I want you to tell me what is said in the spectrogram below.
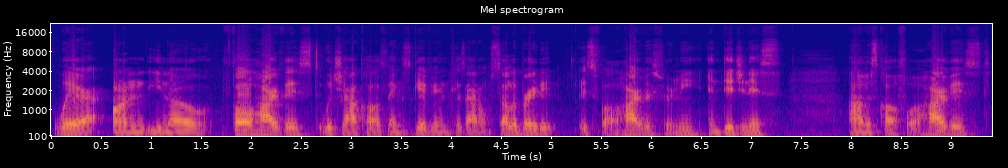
where on, you know, fall harvest, which y'all call Thanksgiving because I don't celebrate it, it's fall harvest for me, indigenous. Um, it's called fall harvest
